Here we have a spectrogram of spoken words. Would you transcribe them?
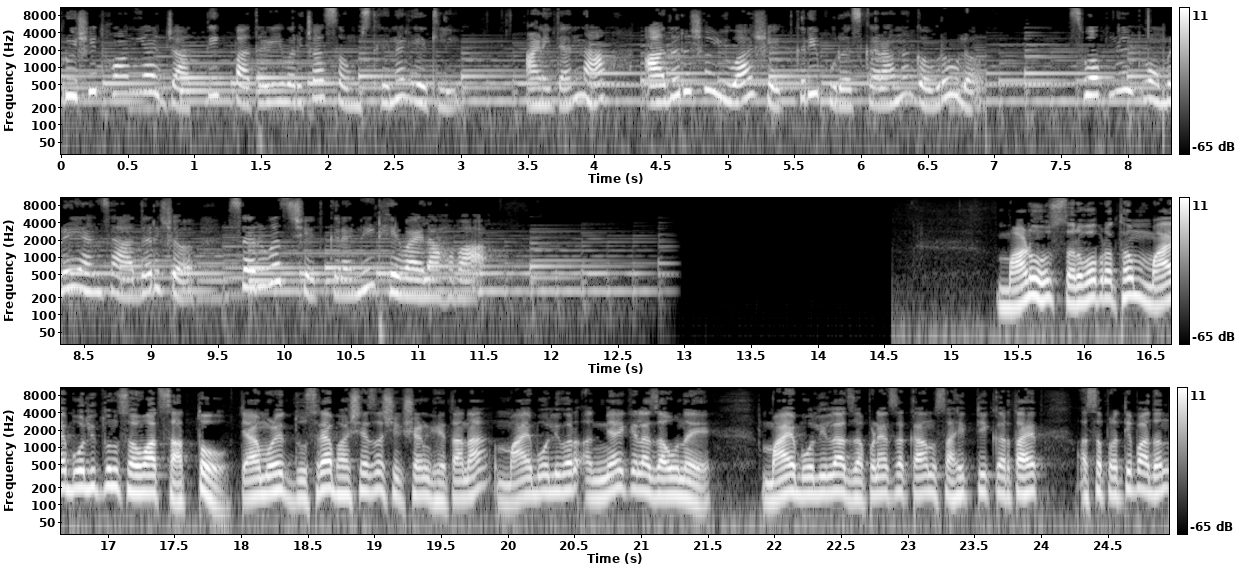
कृषीथॉन या जागतिक पातळीवरच्या संस्थेनं घेतली आणि त्यांना आदर्श युवा शेतकरी पुरस्कारानं गौरवलं. स्वप्नील ठोंबरे यांचा आदर्श सर्वच शेतकऱ्यांनी ठेवायला हवा. माणूस सर्वप्रथम मायबोलीतून संवाद साधतो. त्यामुळे दुसऱ्या भाषेचं शिक्षण घेताना मायबोलीवर अन्याय केला जाऊ नये. मायबोलीला जपण्याचं काम साहित्यिक करतायत असं प्रतिपादन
